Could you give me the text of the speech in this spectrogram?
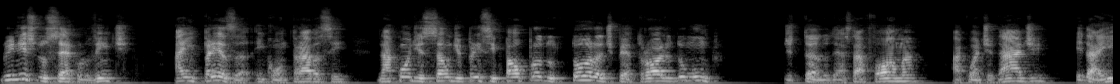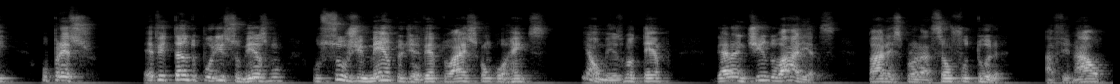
No início do século XX, a empresa encontrava-se na condição de principal produtora de petróleo do mundo, ditando desta forma a quantidade e daí o preço, evitando por isso mesmo o surgimento de eventuais concorrentes e, ao mesmo tempo, garantindo áreas para exploração futura. Afinal,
